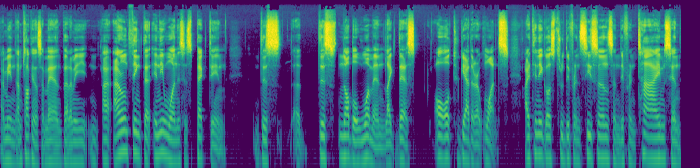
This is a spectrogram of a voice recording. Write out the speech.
I mean, I'm talking as a man, but I mean, I, I don't think that anyone is expecting this uh, this noble woman like this all together at once. I think it goes through different seasons and different times, and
